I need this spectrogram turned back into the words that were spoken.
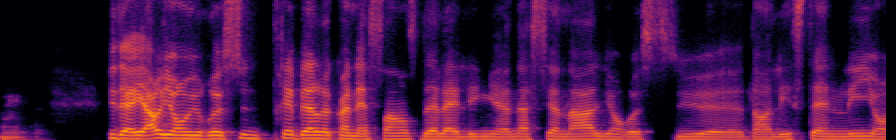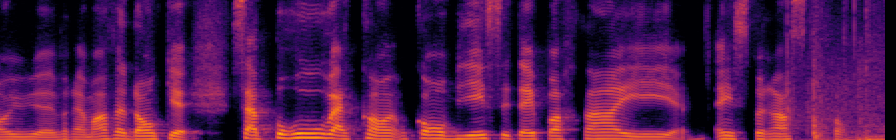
Puis d'ailleurs, ils ont eu reçu une très belle reconnaissance de la ligne nationale. Ils ont reçu euh, dans les Stanley, ils ont eu euh, vraiment fait. Donc, ça prouve à combien c'est important et inspirant ce qu'ils font.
